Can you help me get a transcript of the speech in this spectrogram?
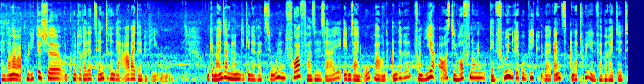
äh, sagen wir mal, politische und kulturelle Zentren der Arbeiterbewegung. Und gemeinsam haben die Generationen vor Fasil Say, eben sein Opa und andere, von hier aus die Hoffnungen der frühen Republik über ganz Anatolien verbreitet.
